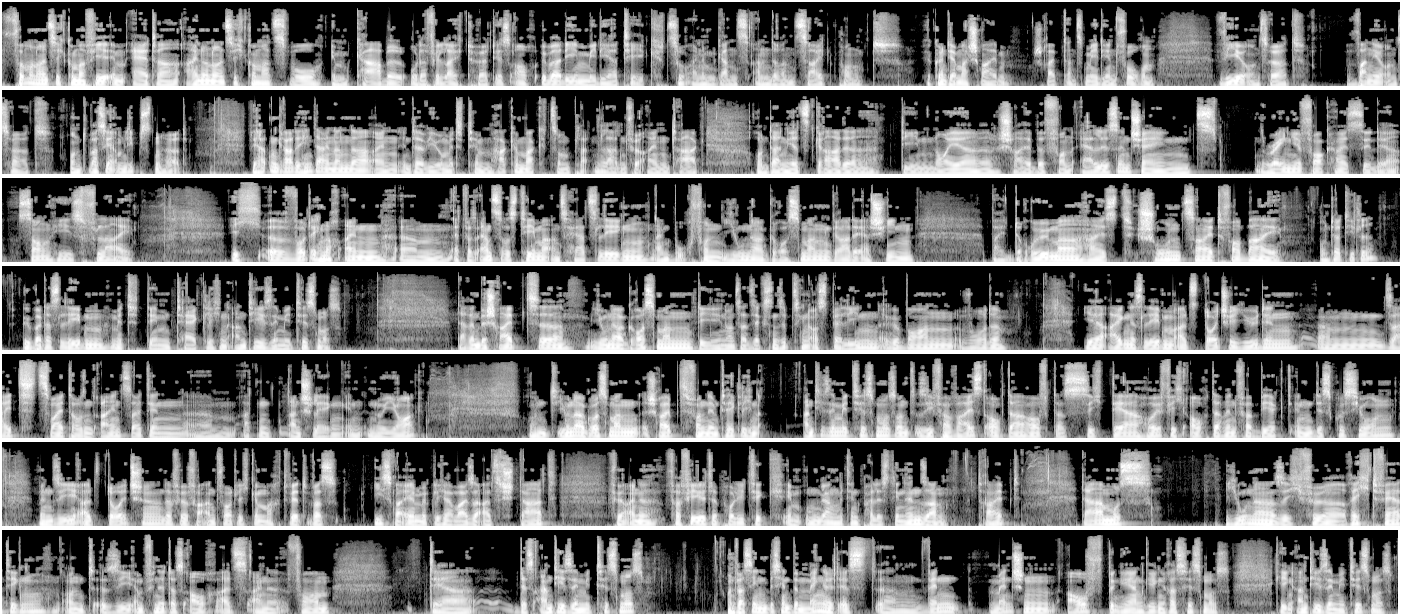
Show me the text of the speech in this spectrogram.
95,4 im Äther, 91,2 im Kabel oder vielleicht hört ihr es auch über die Mediathek zu einem ganz anderen Zeitpunkt. Ihr könnt ja mal schreiben. Schreibt ans Medienforum, wie ihr uns hört, wann ihr uns hört und was ihr am liebsten hört. Wir hatten gerade hintereinander ein Interview mit Tim Hackemack zum Plattenladen für einen Tag und dann jetzt gerade die neue Scheibe von Alice in Chains. Rainier Fog heißt sie, der Song hieß Fly. Ich äh, wollte euch noch ein ähm, etwas ernsteres Thema ans Herz legen. Ein Buch von Juna Grossmann, gerade erschienen bei Drömer, heißt Schonzeit vorbei. Untertitel Über das Leben mit dem täglichen Antisemitismus. Darin beschreibt äh, Juna Grossmann, die 1976 in Ostberlin geboren wurde, ihr eigenes Leben als deutsche Jüdin ähm, seit 2001, seit den ähm, Anschlägen in New York. Und Juna Grossmann schreibt von dem täglichen Antisemitismus und sie verweist auch darauf, dass sich der häufig auch darin verbirgt in Diskussionen, wenn sie als Deutsche dafür verantwortlich gemacht wird, was Israel möglicherweise als Staat für eine verfehlte Politik im Umgang mit den Palästinensern treibt. Da muss Juna sich für rechtfertigen und sie empfindet das auch als eine Form der, des Antisemitismus. Und was sie ein bisschen bemängelt ist, ähm, wenn Menschen aufbegehren gegen Rassismus, gegen Antisemitismus,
